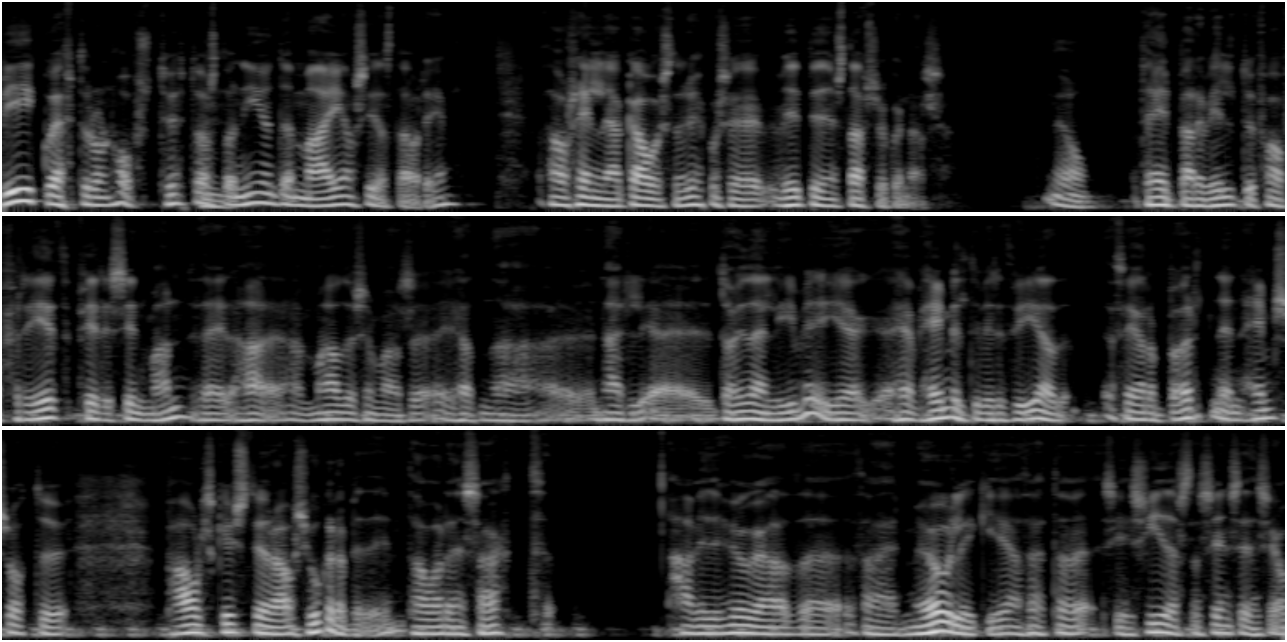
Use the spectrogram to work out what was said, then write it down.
viku eftir hún hófst, 29. mæ á síðast ári, þá hreinlega gáist þeir upp og segi viðbyðin stafsökunar Já, þeir bara vildu fá frið fyrir sinn mann. Þeir, maður sem var eh, hérna, nær döðan lífi ég hef heimildi fyrir því að þegar að börnin heimsóttu Pál skipstjóra á sjúkrabiði þá var þeim sagt hafið í huga að uh, það er möguleiki að þetta sé síðasta sinn sem þeir sjá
